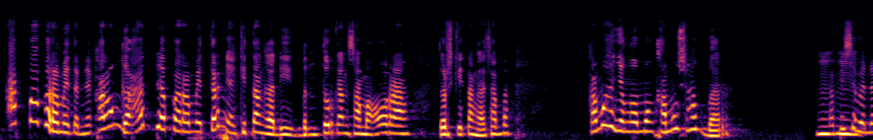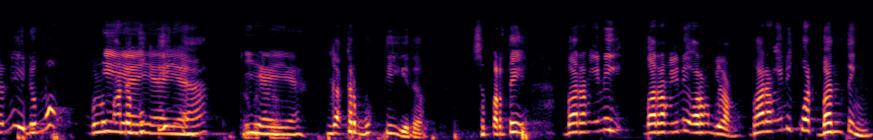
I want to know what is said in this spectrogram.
Apa parameternya? Kalau nggak ada parameternya, kita nggak dibenturkan sama orang, terus kita nggak sabar. Kamu hanya ngomong kamu sabar, tapi Mm-mm. sebenarnya hidupmu belum Iya, ada iya, buktinya, Iya betul. iya. nggak terbukti gitu. Seperti barang ini, barang ini orang bilang, barang ini kuat banting.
